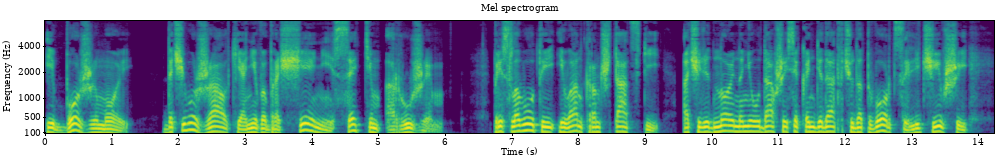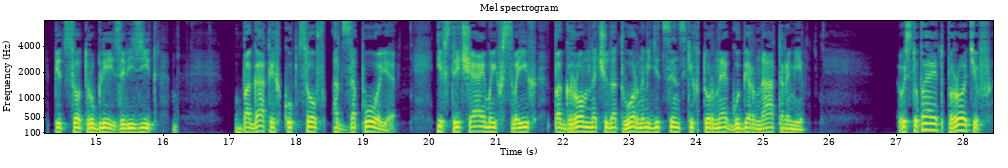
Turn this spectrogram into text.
И, Боже мой, до чего жалки они в обращении с этим оружием. Пресловутый Иван Кронштадтский, очередной, но неудавшийся кандидат в чудотворцы, лечивший 500 рублей за визит — богатых купцов от запоя и встречаемых в своих погромно-чудотворно-медицинских турне губернаторами, выступает против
